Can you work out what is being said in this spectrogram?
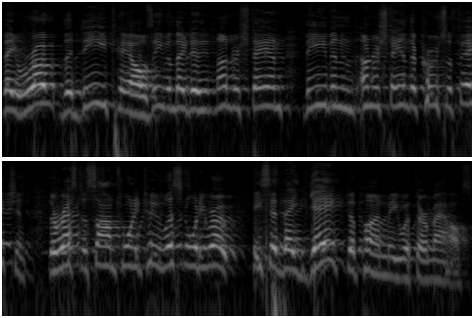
They wrote the details, even though they didn't understand, they even understand the crucifixion. The rest of Psalm 22, listen to what he wrote. He said, They gaped upon me with their mouths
